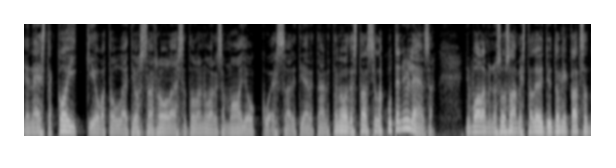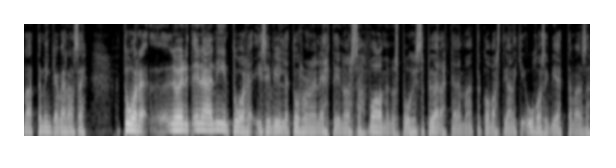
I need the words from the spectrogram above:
ja näistä kaikki ovat olleet jossain rooleissa tuolla nuorissa maajoukkueessa, eli tiedetään, että Noite Starsilla, kuten yleensä, niin valmennusosaamista löytyy. Toki katsotaan, että minkä verran se tuore, no ei nyt enää niin tuore isi Ville Turunen ehtii noissa valmennuspuuhissa pyörähtelemään, että kovasti ainakin uhosi viettävänsä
